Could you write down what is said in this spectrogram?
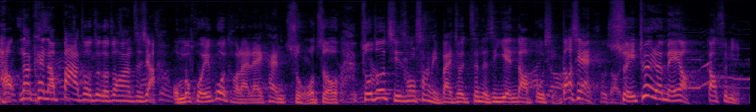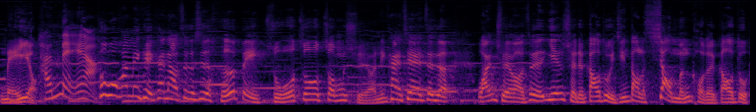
好，那看到霸州这个状况之下，我们回过头来来看涿州，涿州其实从上礼拜就真的是淹到不行，到现在水退了没有？告诉你没有，还没啊。透过画面可以看到，这个是河北涿州中学哦，你看现在这个完全哦，这个淹水的高度已经到了校门口的高度，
